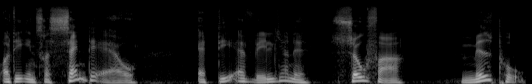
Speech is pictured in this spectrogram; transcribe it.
Og det interessante er jo, at det er vælgerne so far med på.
